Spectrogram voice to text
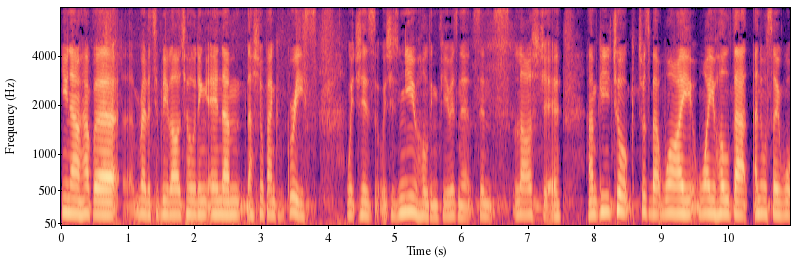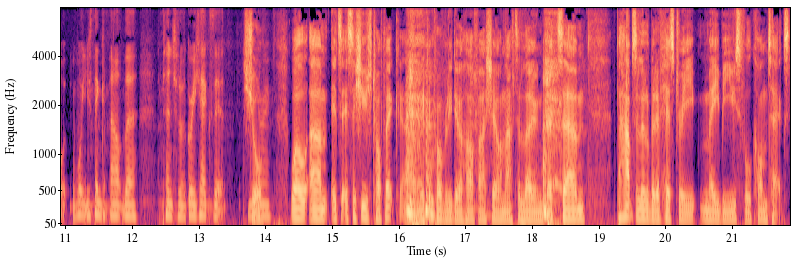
You now have a relatively large holding in um, National Bank of Greece, which is which is new holding for you, isn't it? Since last year, um, can you talk to us about why why you hold that, and also what what you think about the potential of a Greek exit? Sure. Well, um, it's it's a huge topic. Um, we could probably do a half hour show on that alone. But um, perhaps a little bit of history may be useful context.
